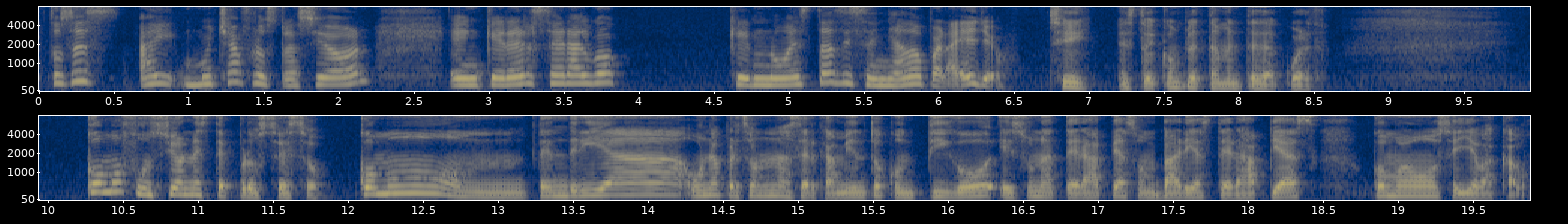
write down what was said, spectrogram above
Entonces hay mucha frustración en querer ser algo que no estás diseñado para ello. Sí, estoy completamente de acuerdo. ¿Cómo funciona este proceso? ¿Cómo mm, tendría una persona un acercamiento contigo? ¿Es una terapia? ¿Son varias terapias? ¿Cómo se lleva a cabo?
